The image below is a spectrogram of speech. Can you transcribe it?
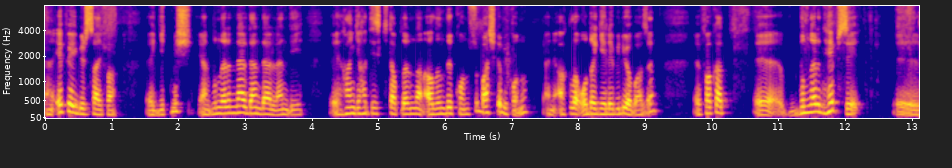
Yani epey bir sayfa e, gitmiş. Yani bunların nereden derlendiği, e, hangi hadis kitaplarından alındığı konusu başka bir konu. Yani akla o da gelebiliyor bazen. E, fakat e, bunların hepsi, e,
